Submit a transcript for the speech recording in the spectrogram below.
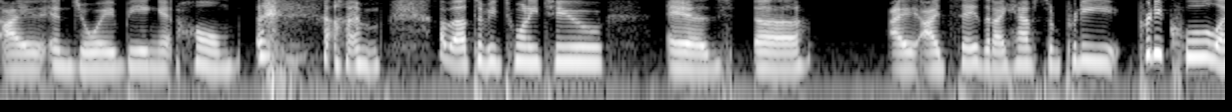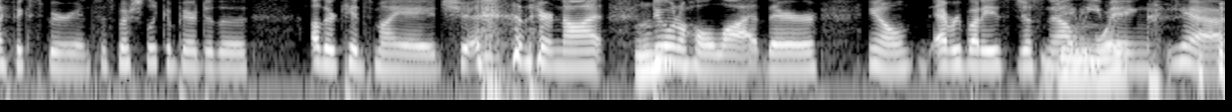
I enjoy being at home. I'm about to be 22 and uh I I'd say that I have some pretty pretty cool life experience, especially compared to the other kids my age. They're not mm-hmm. doing a whole lot. They're you know everybody's just now Gaining leaving. yeah,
